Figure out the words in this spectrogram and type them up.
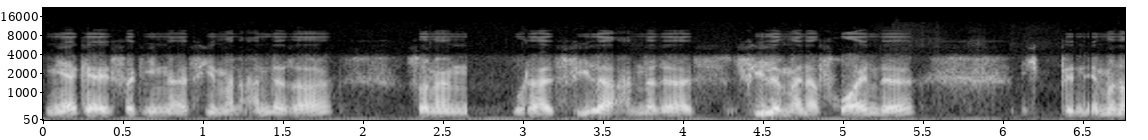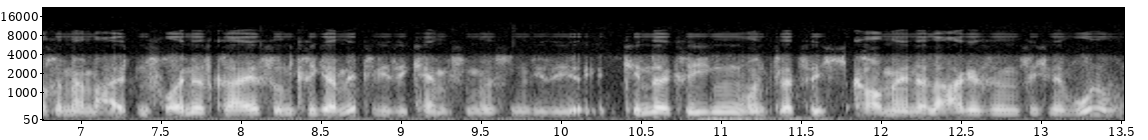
mehr Geld verdiene als jemand anderer, sondern oder als viele andere, als viele meiner Freunde ich bin immer noch in meinem alten Freundeskreis und kriege ja mit, wie sie kämpfen müssen, wie sie Kinder kriegen und plötzlich kaum mehr in der Lage sind, sich eine Wohnung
